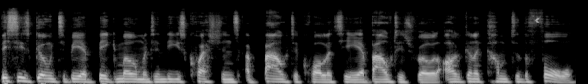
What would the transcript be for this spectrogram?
this is going to be a big moment and these questions about equality, about its role, are going to come to the fore.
